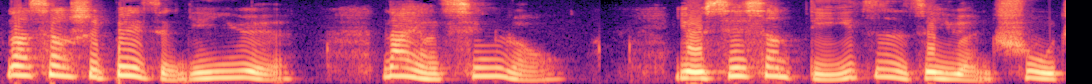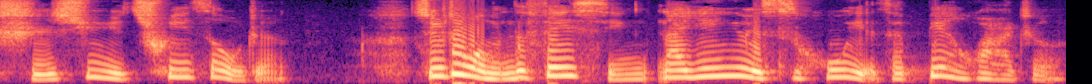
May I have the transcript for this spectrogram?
那像是背景音乐，那样轻柔，有些像笛子在远处持续吹奏着。随着我们的飞行，那音乐似乎也在变化着，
